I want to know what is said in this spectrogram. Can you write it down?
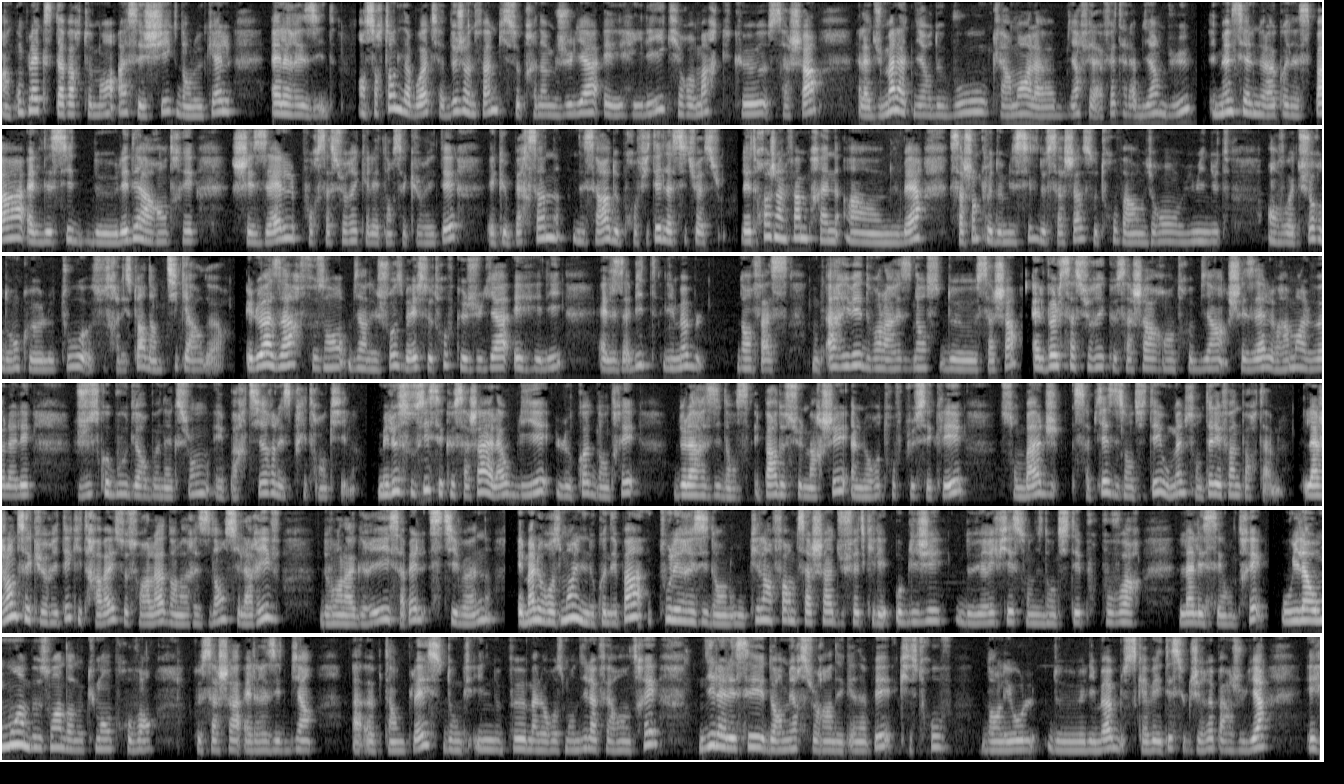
un complexe d'appartements assez chic dans lequel elle réside. En sortant de la boîte, il y a deux jeunes femmes qui se prénomment Julia et Hailey qui remarquent que Sacha, elle a du mal à tenir debout, clairement elle a bien fait la fête, elle a bien bu, et même si elles ne la connaissent pas, elles décident de l'aider à rentrer chez elle pour s'assurer qu'elle est en sécurité et que personne n'essaiera de profiter de la situation. Les trois jeunes femmes prennent un Uber, sachant que le domicile de Sacha se trouve à environ 8 minutes en voiture, donc euh, le tout, euh, ce sera l'histoire d'un petit quart d'heure. Et le hasard faisant bien les choses, bah, il se trouve que Julia et Haley, elles habitent l'immeuble d'en face. Donc arrivées devant la résidence de Sacha, elles veulent s'assurer que Sacha rentre bien chez elles, vraiment elles veulent aller jusqu'au bout de leur bonne action et partir l'esprit tranquille. Mais le souci c'est que Sacha elle a oublié le code d'entrée de la résidence et par-dessus le marché, elle ne retrouve plus ses clés, son badge, sa pièce d'identité ou même son téléphone portable. L'agent de sécurité qui travaille ce soir-là dans la résidence, il arrive devant la grille, il s'appelle Steven, et malheureusement il ne connaît pas tous les résidents, donc il informe Sacha du fait qu'il est obligé de vérifier son identité pour pouvoir la laisser entrer, ou il a au moins besoin d'un document prouvant que Sacha, elle réside bien à Uptown Place, donc il ne peut malheureusement ni la faire entrer, ni la laisser dormir sur un des canapés qui se trouve dans les halls de l'immeuble, ce qui avait été suggéré par Julia et.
